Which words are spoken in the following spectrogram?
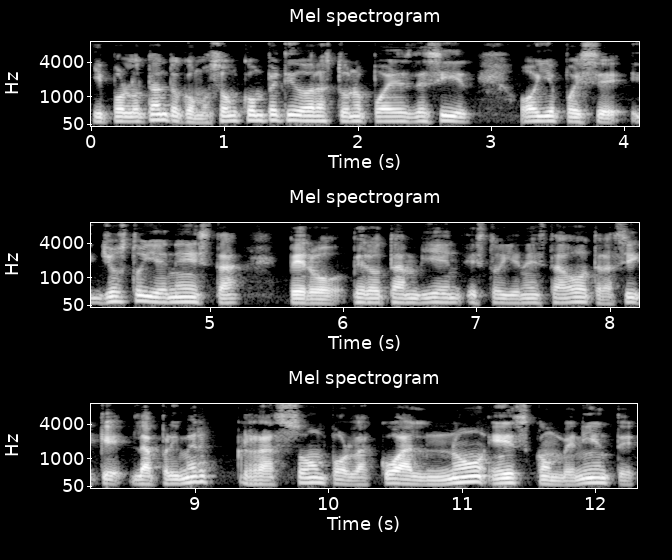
Y por lo tanto, como son competidoras, tú no puedes decir, oye, pues eh, yo estoy en esta, pero, pero también estoy en esta otra. Así que la primera razón por la cual no es conveniente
